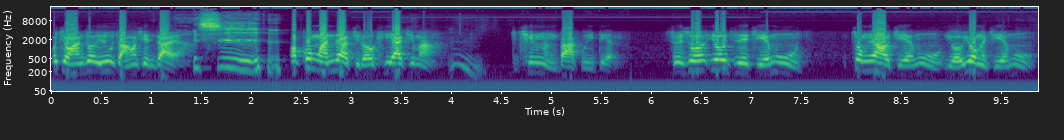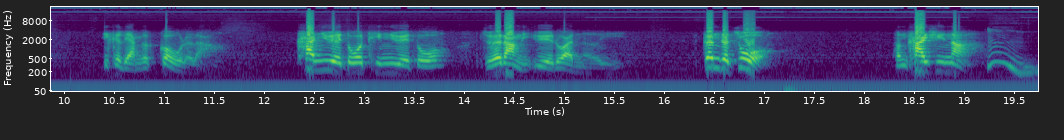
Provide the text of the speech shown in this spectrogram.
我讲完之后一路涨到现在啊。是，我供完了几楼 K 啊几嘛？嗯，一千两百几点。所以说，优质的节目、重要节目、有用的节目，一个两个够了啦。看越多，听越多，只会让你越乱而已。跟着做，很开心呐。嗯，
